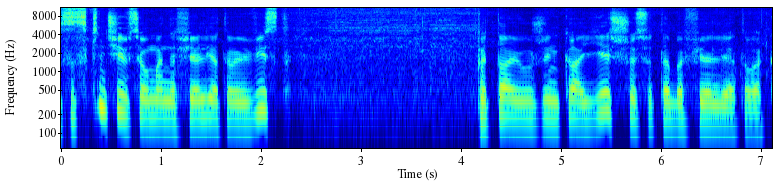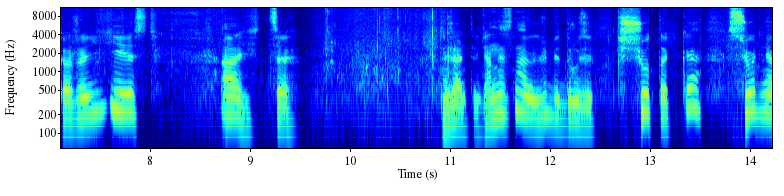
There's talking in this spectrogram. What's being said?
скінчився у мене фіолетовий віст. Питаю у Женька, є щось у тебе фіолетове? Каже, єсть. Ай, це. Гляньте, я не знаю, любі друзі, що таке сьогодні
